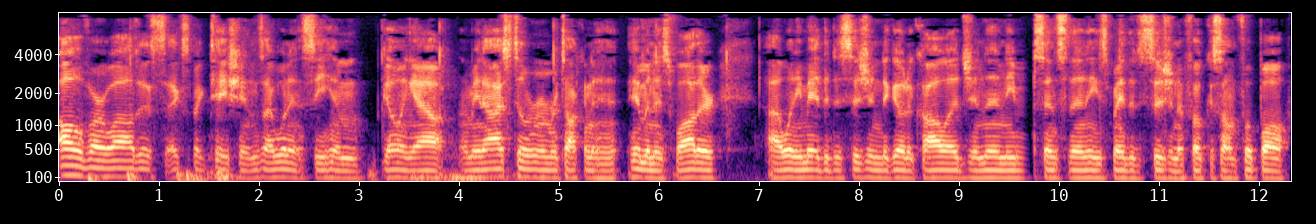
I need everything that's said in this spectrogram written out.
all of our wildest expectations, I wouldn't see him going out. I mean, I still remember talking to him and his father uh, when he made the decision to go to college, and then even since then, he's made the decision to focus on football.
